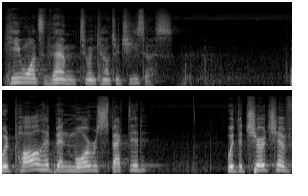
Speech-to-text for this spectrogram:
He wants them to encounter Jesus. Would Paul have been more respected? Would the church have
